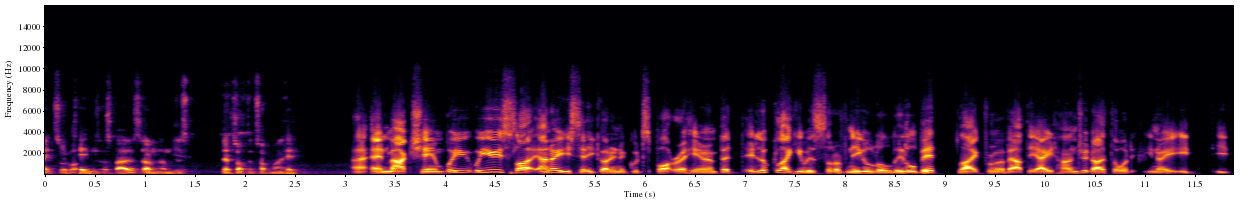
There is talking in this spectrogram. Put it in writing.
eights or tens, I suppose. I'm, I'm just that's off the top of my head. Uh, and Mark Sheen, were you, were you slightly, I know you said he got in a good spot right here, but it looked like he was sort of niggled a little bit, like from about the 800. I thought, you know, he, he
